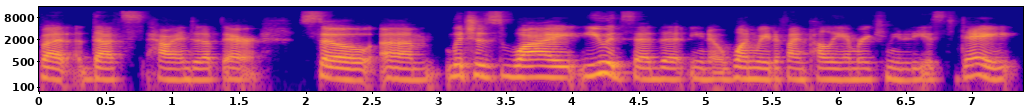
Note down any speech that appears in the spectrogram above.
but that's how I ended up there. So, um, which is why you had said that, you know, one way to find polyamory community is to date.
